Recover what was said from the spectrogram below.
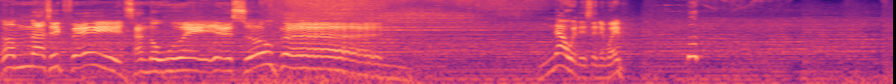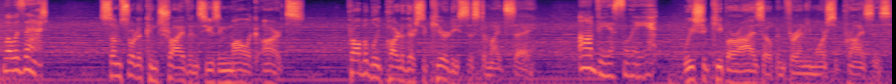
The magic fades and the way is open. Now it is anyway. Boop. What was that? Some sort of contrivance using Moloch arts. Probably part of their security system, I'd say. Obviously. We should keep our eyes open for any more surprises.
